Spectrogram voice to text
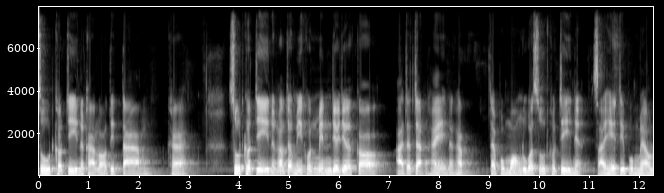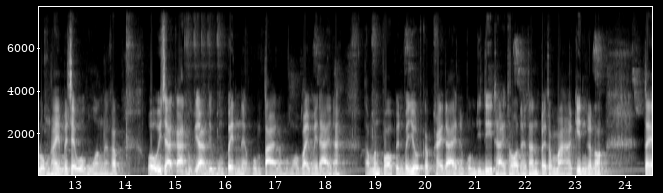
สูตรข้าวจีนะคะ รอติดตามค่ะ สูตรข้าวจีนะครับถ้ามีคนเม้นเยอะๆ ก็อาจจะจัดให้นะครับ แต่ผมมองดูว่าสูตรข้าวจีเนี่ยสาเหตุที่ผมไม่เอาลงให้ไม่ใช่ว่าห่วงนะครับว่าวิชาการทุกอย่างที่ผมเป็นเนี่ยผมตายแล้วผมเอาไปไม่ได้นะถ้ามันพอเป็นประโยชน์กับใครได้เนี่ยผมยินดีถ่ายทอดให้ท่านไปทำมาหากินกันเนาะแต่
